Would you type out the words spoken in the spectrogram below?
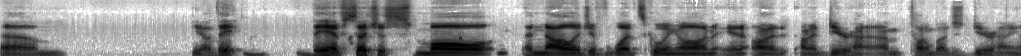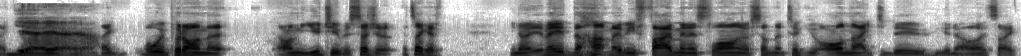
um you know, they they have such a small uh, knowledge of what's going on in on a on a deer hunt. I'm talking about just deer hunting. Like Yeah, yeah, yeah. like what we put on the on the YouTube is such a it's like a you know, it made the hunt maybe five minutes long of something that took you all night to do. You know, it's like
